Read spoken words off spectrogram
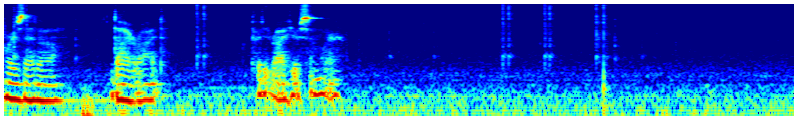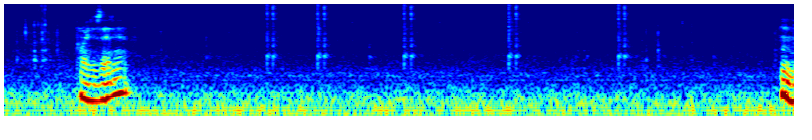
Where's that uh, diorite? Put it right here somewhere. Wait, is that it? Hmm.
